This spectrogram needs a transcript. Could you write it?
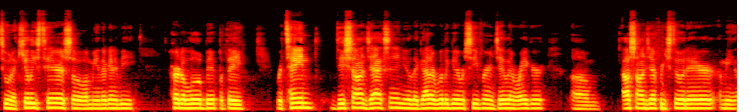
to an Achilles tear. So I mean they're going to be hurt a little bit, but they retained DeSean Jackson. You know they got a really good receiver in Jalen Reagor. Um, Alshon Jeffery still there. I mean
